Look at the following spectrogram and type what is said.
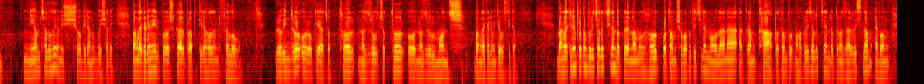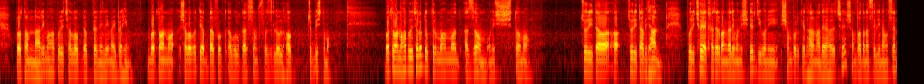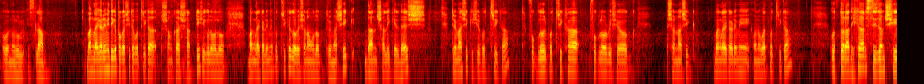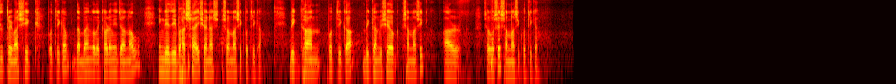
নিয়ম চালু হয় উনিশশো বিরানব্বই সালে। বাংলা একাডেমির পুরস্কার প্রাপ্তিরা হলেন ফেলো, রবীন্দ্র ও রোকেয়া চত্বর, নজরুল চত্বর ও নজরুল মঞ্চ বাংলা একাডেমিতে অবস্থিত। বাংলা একাডেমির প্রথম পরিচালক ছিলেন ডক্টর এনামুল হক, প্রথম সভাপতি ছিলেন মৌলানা আকরাম খা, প্রথম মহাপরিচালক ছিলেন ডক্টর মাজহারুল ইসলাম এবং প্রথম নারী মহাপরিচালক ডক্টর নীলিমা ইব্রাহিম। বর্তমান সভাপতি অধ্যাপক আবুল কাসম ফজলুল হক চব্বিশতম। বর্তমান মহাপরিচালক ডক্টর মোহাম্মদ আজম উনিশতম চরিতা চরিতাভিধান পরিচয় এক হাজার বাঙালি মনীষীদের জীবনী সম্পর্কে ধারণা দেওয়া হয়েছে। সম্পাদনা সেলিনা হোসেন ও নুরুল ইসলাম। বাংলা একাডেমি থেকে প্রকাশিত পত্রিকা সংখ্যা ষাটটি। সেগুলো হলো বাংলা একাডেমি পত্রিকা, গবেষণামূলক ত্রৈমাসিক, দান শালিকের দেশ, ত্রৈমাসিক কিশোর পত্রিকা, ফোকলোর পত্রিকা, ফোকলোর বিষয়ক সন্ন্যাসিক। বাংলা একাডেমি অনুবাদ পত্রিকা উত্তরাধিকার, সৃজনশীল ত্রৈমাসিক পত্রিকা, দ্য বেঙ্গল একাডেমি জার্নাল, ইংরেজি ভাষায় সন্ন্যাস- সন্ন্যাসিক পত্রিকা, বিজ্ঞান পত্রিকা, বিজ্ঞান বিষয়ক সন্ন্যাসিক, আর সর্বশেষ সন্ন্যাসিক পত্রিকা।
